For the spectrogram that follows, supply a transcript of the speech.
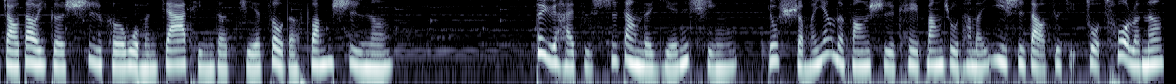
找到一个适合我们家庭的节奏的方式呢？对于孩子适当的言行，有什么样的方式可以帮助他们意识到自己做错了呢？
